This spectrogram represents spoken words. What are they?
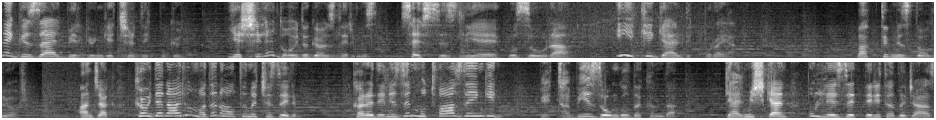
Ne güzel bir gün geçirdik bugün. Yeşile doydu gözlerimiz. Sessizliğe, huzura. İyi ki geldik buraya. Vaktimiz doluyor. Ancak köyden ayrılmadan altını çizelim. Karadeniz'in mutfağı zengin ve tabii Zonguldak'ın da. Gelmişken bu lezzetleri tadacağız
